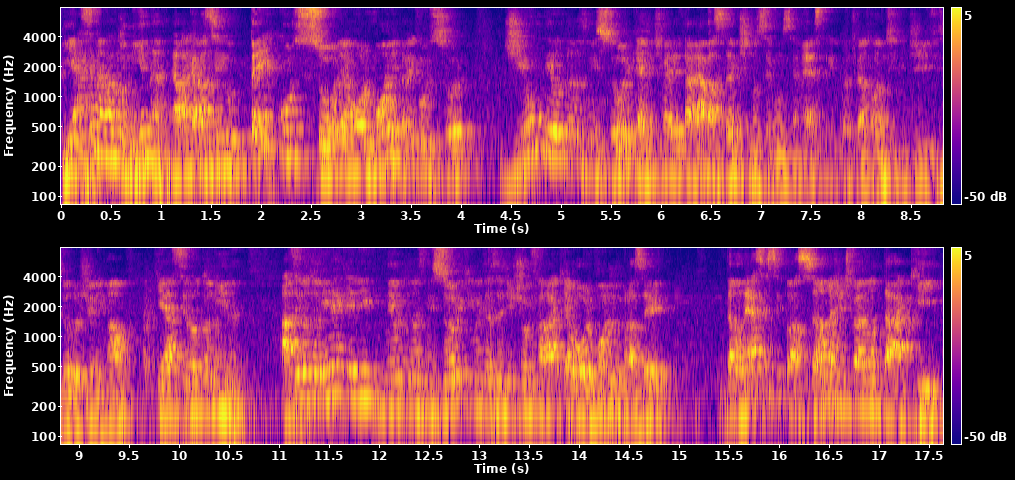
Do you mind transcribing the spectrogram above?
E essa melatonina, ela acaba sendo precursor, é um hormônio precursor de um neurotransmissor que a gente vai detalhar bastante no segundo semestre, quando estiver falando de fisiologia animal, que é a serotonina. A serotonina é aquele neurotransmissor que muitas vezes a gente ouve falar que é o hormônio do prazer. Então, nessa situação, a gente vai notar que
